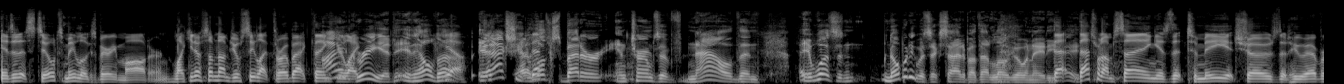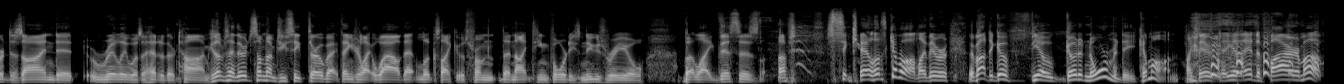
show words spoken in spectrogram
is that it still to me looks very modern. Like you know, sometimes you'll see like throwback things. I you're like, agree. it, it held up. Yeah. It actually looks better in terms of now than it wasn't. Nobody was excited about that logo in '88. That, that's what I'm saying is that to me it shows that whoever designed it really was ahead of their time. Because I'm saying there's sometimes you see throwback things, you're like, wow, that looks like it was from the 1940s newsreel, but like this is, yeah, let's come on, like they were they're about to go, you know, go to Normandy. Come on, like they they, they had to fire him up,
